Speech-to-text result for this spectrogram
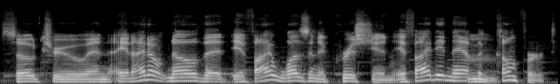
So true. And and I don't know that if I wasn't a Christian, if I didn't have mm. the hmm. comfort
